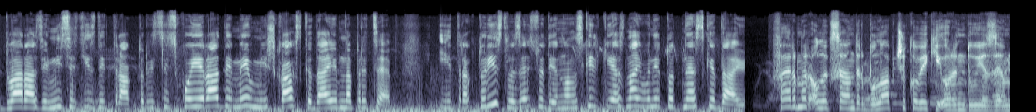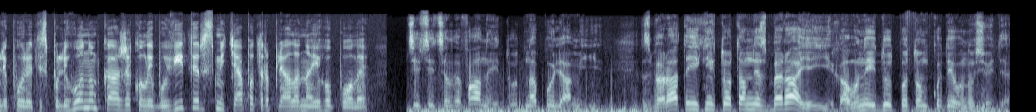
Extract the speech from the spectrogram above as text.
Два рази в місяць їздить трактор від сільської ради, ми в мішках скидаємо на прицеп. І тракторист везе сюди. Ну наскільки я знаю, вони тут не скидають. Фермер Олександр Булапчиков, який орендує землі поряд із полігоном, каже, коли був вітер, сміття потрапляло на його поле. Ці всі телефони йдуть на поля мені. Збирати їх ніхто там не збирає їх, а вони йдуть потім, куди воно все йде.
